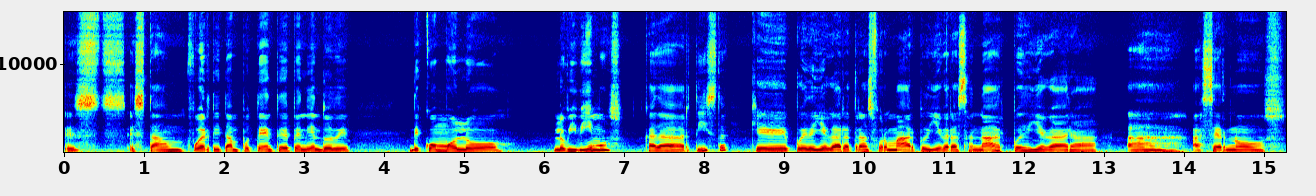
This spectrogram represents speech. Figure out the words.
Es, es, tan fuerte y tan potente dependiendo de, de cómo lo, lo vivimos, cada artista, que puede llegar a transformar, puede llegar a sanar, puede llegar a, hacernos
